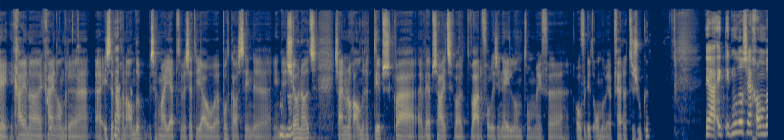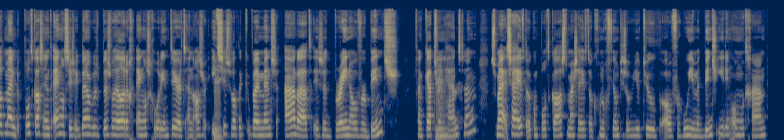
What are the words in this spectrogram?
Oké, ik ga je een, ik ga je een andere. eh, is er Ja. nog een ander, zeg maar, je hebt, we zetten jouw eh, podcast in de, in de Mhm. show notes. Zijn er nog andere tips qua eh, websites waar het waardevol is in Nederland om even over dit onderwerp verder te zoeken? Ja, ik, ik moet wel zeggen, omdat mijn podcast in het Engels is, ik ben ook dus best wel heel erg Engels georiënteerd. En als er iets Hmm. is wat ik bij mensen aanraad, is het Brain Over Binge van Catherine Hmm. Hansen. Volgens mij, zij heeft ook een podcast, maar ze heeft ook genoeg filmpjes op YouTube over hoe je met binge-eating om moet gaan.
